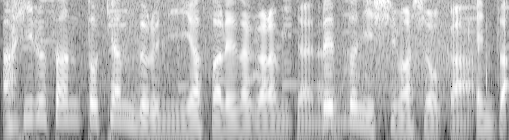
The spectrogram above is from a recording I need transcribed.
アヒルさんとキャンドルに癒されながらみたいな。レッドにしましょうか。演座。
